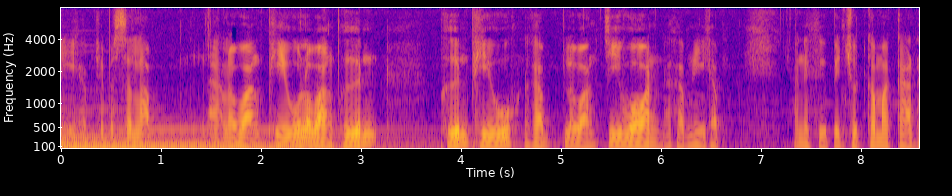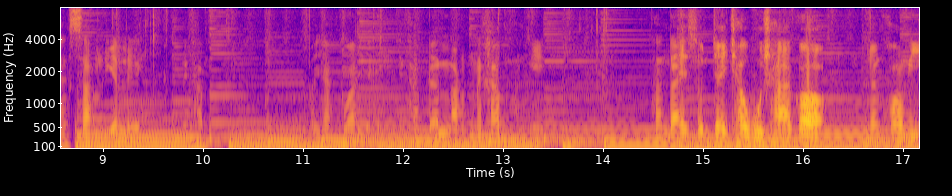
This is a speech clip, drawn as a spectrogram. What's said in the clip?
นี่ครับจะไปสลับนะระหว่างผิวระหว่างพื้น พื้นผิวนะครับระหว่างจีวรนะครับนี่ครับ อันนี้คือเป็นชุดกรรมการทั้ง 3เหรียญเลยนะครับประยักว่าใหญ่นะครับด้านหลังนะครับอันนี้ท่านใดสนใจเช่าบูชาก็ยังพอมี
